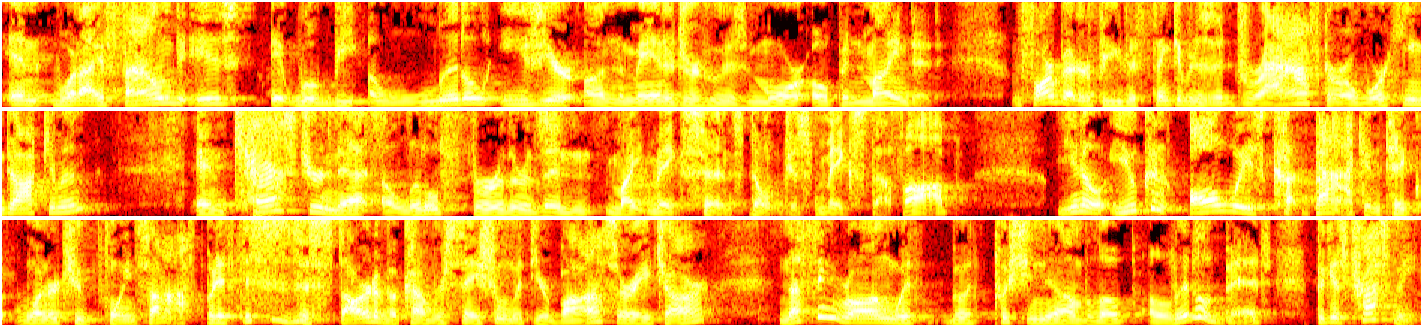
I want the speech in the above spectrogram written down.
And what I found is it will be a little easier on the manager who is more open-minded. Far better for you to think of it as a draft or a working document and cast your net a little further than might make sense. Don't just make stuff up. You know, you can always cut back and take one or two points off. But if this is the start of a conversation with your boss or HR, nothing wrong with, with pushing the envelope a little bit because trust me,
